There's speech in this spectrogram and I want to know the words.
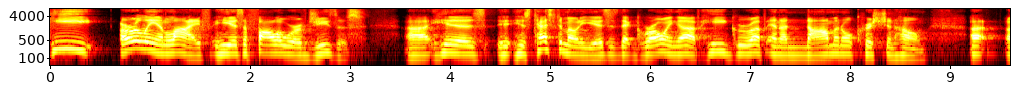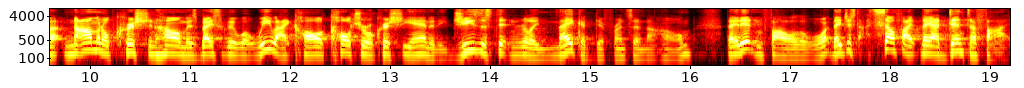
he, early in life, he is a follower of Jesus. uh, his, his testimony is, is that growing up, he grew up in a nominal Christian home. Uh, a nominal Christian home is basically what we might call cultural Christianity. Jesus didn't really make a difference in the home. They didn't follow the war. They just self they identified.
